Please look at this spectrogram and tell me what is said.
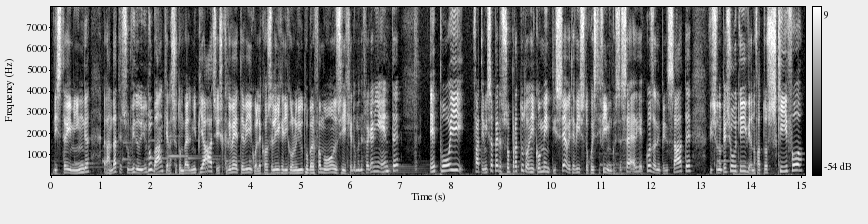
di streaming, andate sul video di YouTube anche, lasciate un bel mi piace, iscrivetevi, quelle cose lì che dicono gli youtuber famosi che non me ne frega niente. E poi fatemi sapere soprattutto nei commenti se avete visto questi film, queste serie, cosa ne pensate, vi sono piaciuti, vi hanno fatto schifo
